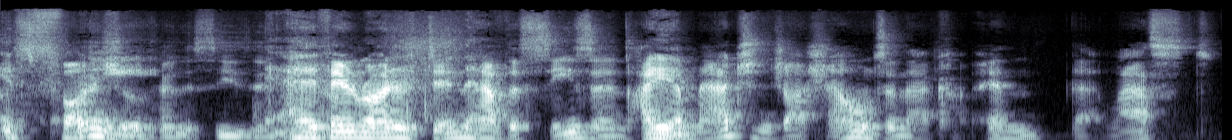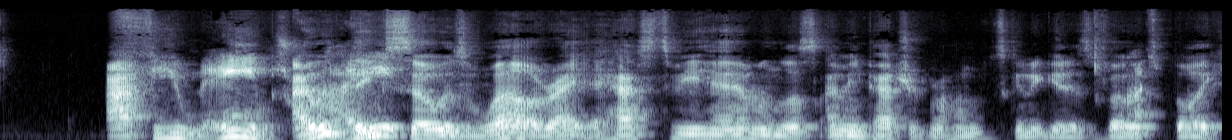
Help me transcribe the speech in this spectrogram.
it's funny. kind of season. If know? Aaron Rodgers didn't have the season, I imagine Josh Allen's in that in that last I- few names. I would think so as well, right? It has to be him, unless I mean Patrick Mahomes is going to get his votes, but like,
